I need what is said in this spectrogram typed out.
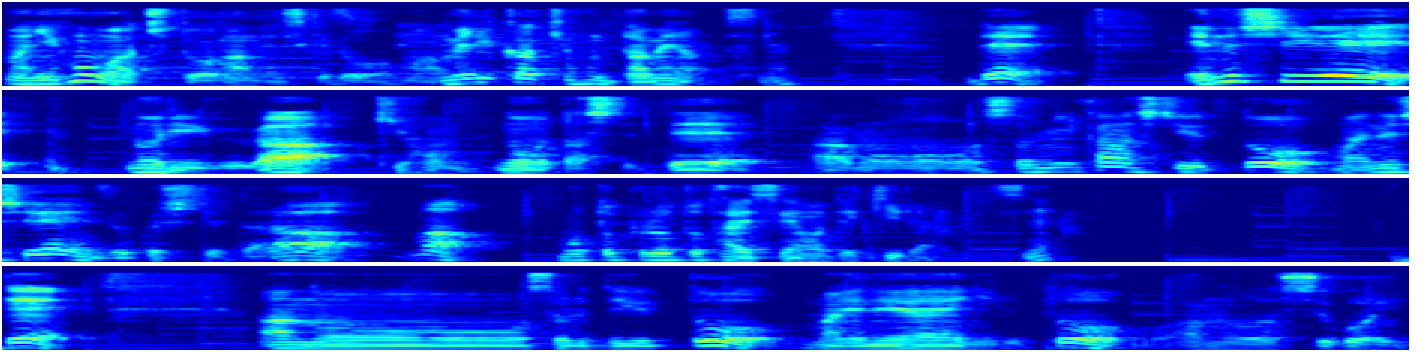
まあ、日本はちょっとわかんないですけど、まあ、アメリカは基本ダメなんですね。で、NCA のリーグが基本のを出してて、あのーそれに関して言うと、まあ、NCA に属してたら、まあ、元プロと対戦はできないんですね。で、あのーそれで言うと、まあ、NAI にいると、あのーすごい、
